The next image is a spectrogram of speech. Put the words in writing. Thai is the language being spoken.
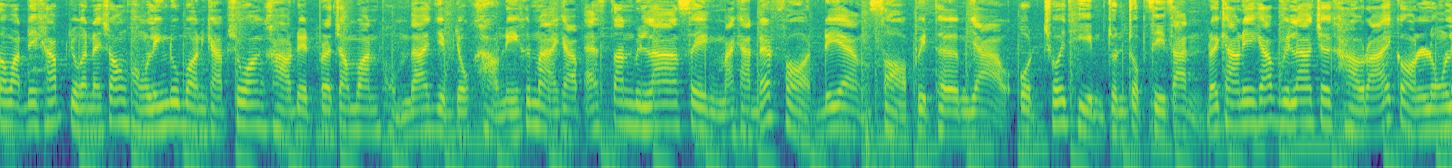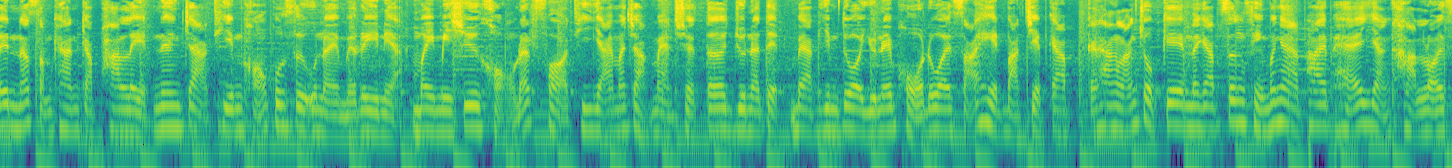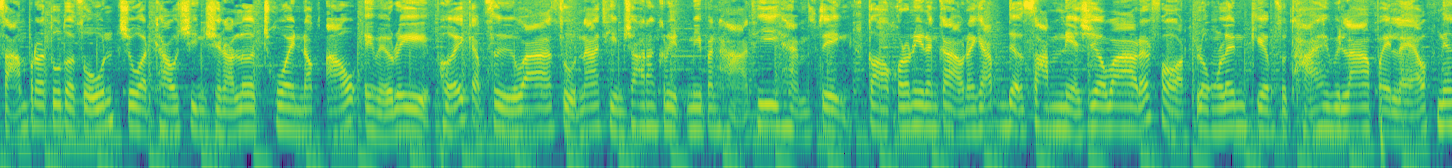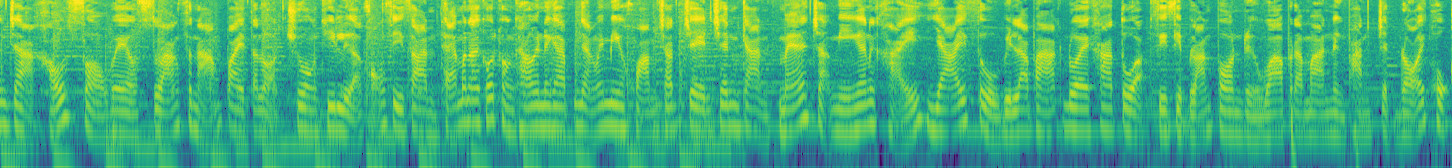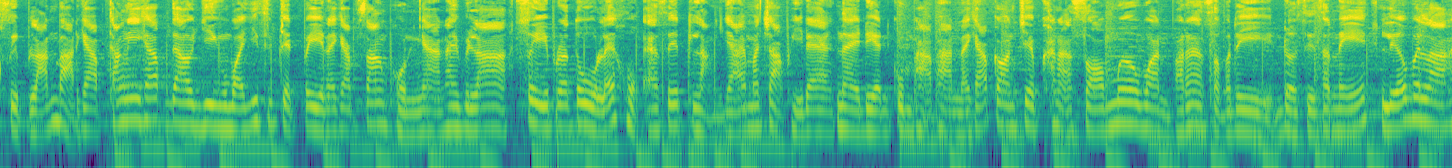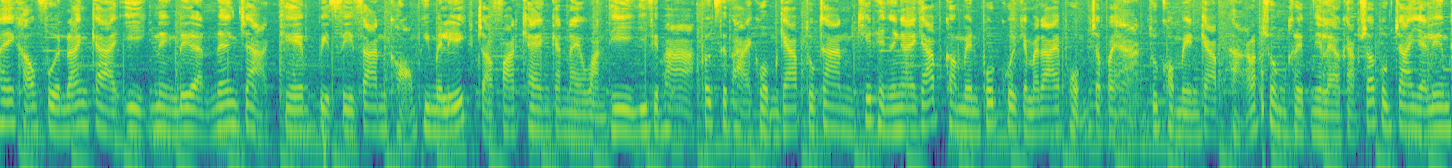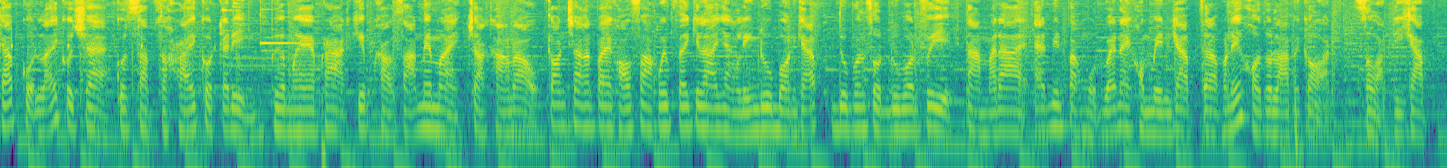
สวัสดีครับ อยู่กันในช่องของลิงดูบอลครับ ช่วงข่าวเด็ดประจำวันผมได้หยิบยกข่าวนี้ขึ้นมาครับแอสตันวิลล่าเซ็งมาคันเดดฟอร์ดเดี้ยง สอบปิดเทอมยาว อดช่วยทีมจนจบซีซั่นโดยข่าวนี้ครับวิลล่าเจอข่าวร้ายก่อนลงเล่นนัดสำคัญกับพาเลตเนื่องจากทีมของกุนซืออุนายเมรีเนี่ย ไม่มีชื่อของเรดฟอร์ดที่ย้ายมาจากแมนเชสเตอร์ยูไนเต็ดแบบยิมตัวอยู่ในโผด้วยสาเหตุบาดเจ็บครับกระทั่งหลังจบเกมนะครับซึ่งสิงห์พงาดพ่ายแพ้อย่างขาดลอย 3 ประตูต่อศูนย์ชวดเขาชิงชนะเลิศช่วยน็อกเอาท์เอเมรีเผยกับสื่อว่าสูตรหน้าทีมชาติอังกฤษมีปัญหาที่แฮมสตริง ต่อกรณีดังกล่าวนะครับเดอะซันเนี่ยเชื่อว่าเรดฟอร์ดลงเล่นเกมสุดท้ายให้วิลล่าไปแล้ว เนื่องจากเขาสอเวลส์ล้างสนามไปตลอดช่วงที่เหลือของซีซั่นแถมอนาคตของเขานะครับยังไม่มีความชัดเจนเช่นกัน แม้จะมีเงื่อนไขย้ายสู่วิลล่าพาร์คด้วยค่าตัว 40 ล้านปอนด์หรือว่าประมาณ 1,760 ล้านบาทครับ ทั้งนี้ครับดาวยิงวัย 27 ปีนะครับสร้างผลงานให้วิลล่า 4 ประตูและ 6 แอสซิสต์หลังย้ายมาจากผีแดงในเดือนกุมภาพันธ์นะครับ ก่อนเจ็บขณะซ้อมเมื่อวันพฤหัสบดี โดยซีซั่นนี้ เหลือเวลาให้เขาฟื้นร่างกายอีก 1 เดือน เนื่องจากเกมปิดซีซั่นของพรีเมียร์ลีกจะฟาดแข่งกันในวันที่ 25 พฤษภาคมครับ ทุกท่านคิดเห็นยังไงครับ คอมเมนต์พูดคุยกันมาได้ ผมจะไปอ่านทุกคอมเมนต์ครับ หากรับชมคลิปนี้แล้วครับ ชอบถูกใจอย่าลืมครับ กดไลค์ กดแชร์ กด subscribe กดกระดิ่งเพื่อไม่ให้พลาดคลิปข่าวสารใหม่ๆ จากทางเรา ก่อนจากกันไปขอฝากเว็บไซต์กีฬาอย่างลิงก์ดูบอลครับ ดูบอลสดดูบอลฟรี ตามมาได้ แอดมินปักหมุดไว้ในคอมเมนต์ครับสำหรับวันนี้ขอตัวลาไปก่อน สวัสดีครับ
